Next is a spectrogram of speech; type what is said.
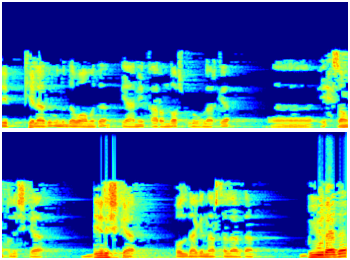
deb keladi uni davomida ya'ni qarindosh urug'larga e, ehson qilishga berishga qo'ldagi narsalardan buyuradi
